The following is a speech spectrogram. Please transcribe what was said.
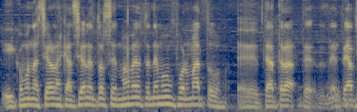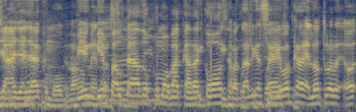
y cómo nacieron las canciones, entonces más o menos tenemos un formato eh, teatra- de, de teatro. Ya, ya, ya, como bien, bien pautado cómo va cada Y- cosa. Y, cuando alguien se equivoca, el otro, le- o-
